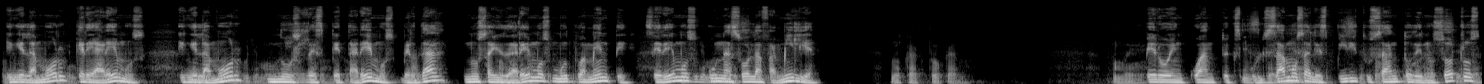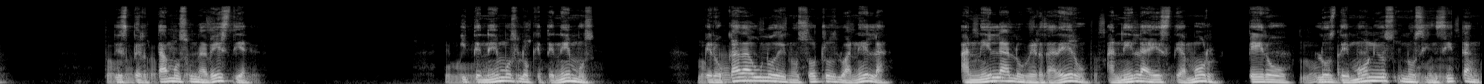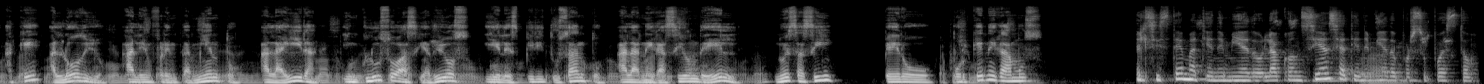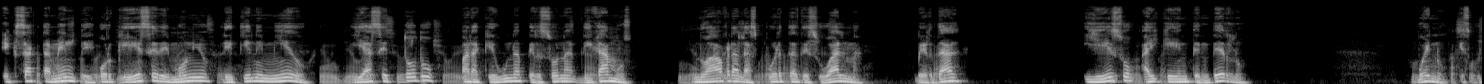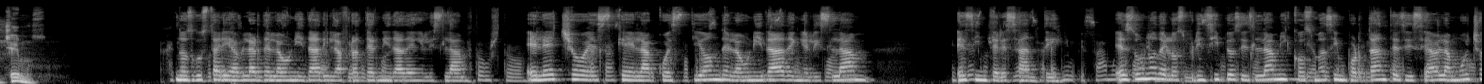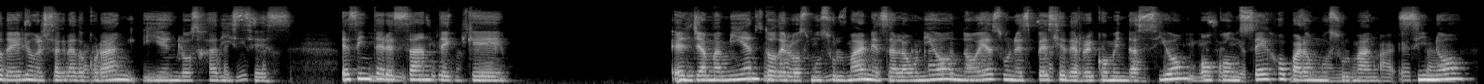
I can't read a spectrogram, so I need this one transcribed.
En el amor crearemos, en el amor nos respetaremos, ¿verdad? Nos ayudaremos mutuamente, seremos una sola familia. Pero en cuanto expulsamos al Espíritu Santo de nosotros, despertamos una bestia y tenemos lo que tenemos. Pero cada uno de nosotros lo anhela, anhela lo verdadero, anhela este amor. Pero los demonios nos incitan a qué? Al odio, al enfrentamiento, a la ira, incluso hacia Dios y el Espíritu Santo, a la negación de Él. ¿No es así? Pero, ¿por qué negamos? El sistema tiene miedo, la conciencia tiene miedo, por supuesto. Exactamente, porque ese demonio le tiene miedo y hace todo para que una persona, digamos, no abra las puertas de su alma, ¿verdad? Y eso hay que entenderlo. Bueno, escuchemos. Nos gustaría hablar de la unidad y la fraternidad en el Islam. El hecho es que la cuestión de la unidad en el Islam es interesante. Es uno de los principios islámicos más importantes y se habla mucho de ello en el Sagrado Corán y en los hadices. Es interesante que el llamamiento de los musulmanes a la unión no es una especie de recomendación o consejo para un musulmán, sino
